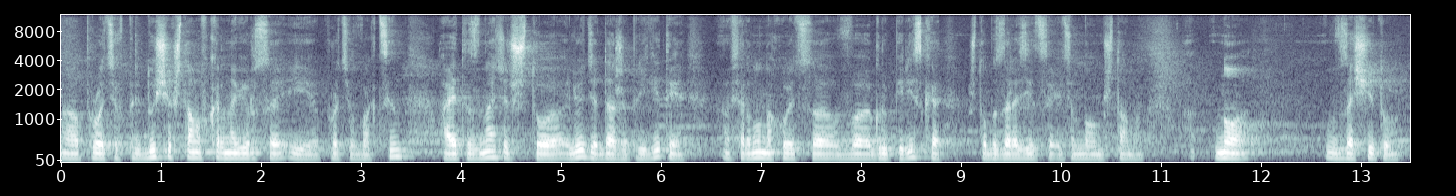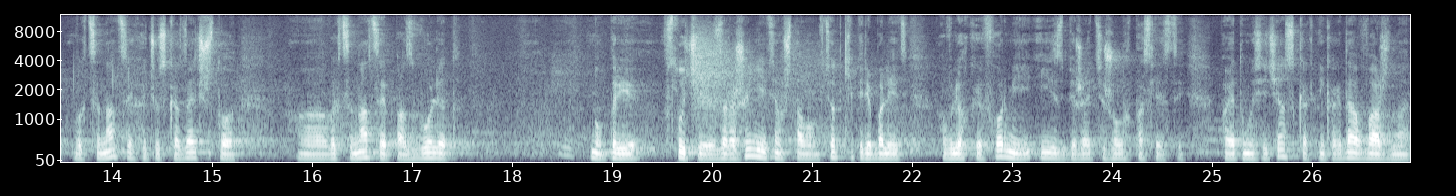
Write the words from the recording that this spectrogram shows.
э, против предыдущих штаммов коронавируса и против вакцин. А это значит, что люди, даже привитые, все равно находятся в группе риска, чтобы заразиться этим новым штаммом. Но в защиту вакцинации хочу сказать, что э, вакцинация позволит ну, при, в случае заражения этим штаммом все-таки переболеть в легкой форме и избежать тяжелых последствий. Поэтому сейчас, как никогда, важно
